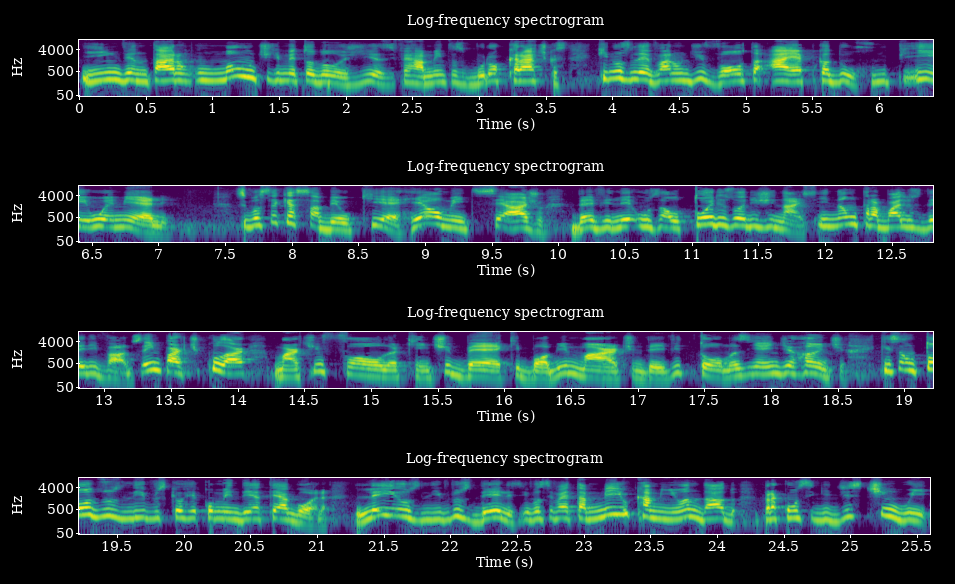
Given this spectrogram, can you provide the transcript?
e inventaram um monte de metodologias e ferramentas burocráticas que nos levaram de volta à época do RUP e UML. Se você quer saber o que é realmente ser ágil, deve ler os autores originais e não trabalhos derivados, em particular Martin Fowler, Kent Beck, Bob Martin, David Thomas e Andy Hunt, que são todos os livros que eu recomendei até agora. Leia os livros deles e você vai estar meio caminho andado para conseguir distinguir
